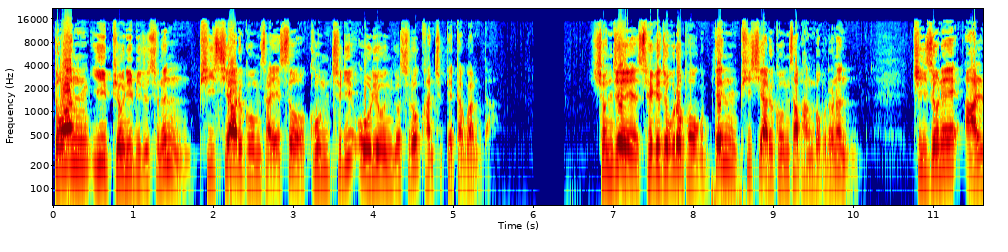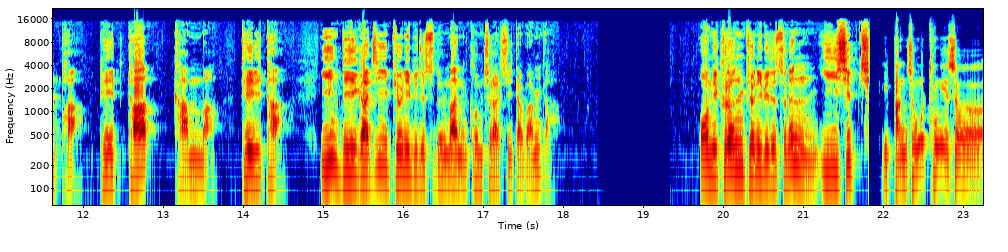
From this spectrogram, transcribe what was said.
또한 이 변이 비루스는 PCR 검사에서 검출이 어려운 것으로 관측됐다고 합니다. 현재 세계적으로 보급된 PCR 검사 방법으로는 기존의 알파, 베타, 감마, 델타 이 네 가지 변이 비루스들만 검출할 수 있다고 합니다. 오미크론 변이 비루스는 27 이 방송을 통해서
